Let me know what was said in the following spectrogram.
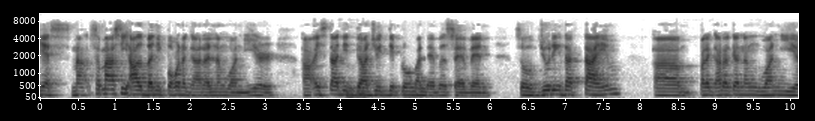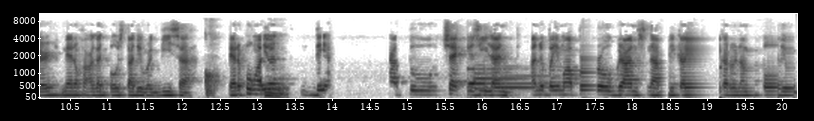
yes, ma- sa Massey Albany po ako nag-aral ng one year. Uh, I studied mm-hmm. graduate diploma level 7. So during that time, um, pag-aral ka ng one year, meron ka agad post-study work visa. Pero po ngayon, mm-hmm. they have to check New Zealand. Ano ba yung mga programs na karoon ng polio.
